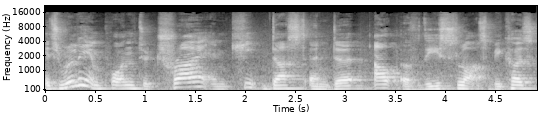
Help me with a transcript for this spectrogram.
It's really important to try and keep dust and dirt out of these slots because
